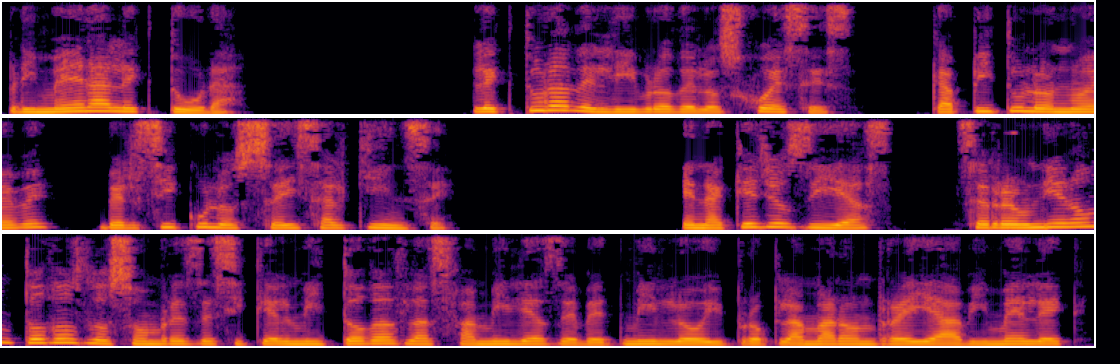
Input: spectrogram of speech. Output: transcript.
Primera lectura. Lectura del libro de los jueces, capítulo 9, versículos 6 al 15. En aquellos días, se reunieron todos los hombres de Siquelm y todas las familias de Betmilo y proclamaron rey a Abimelech,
